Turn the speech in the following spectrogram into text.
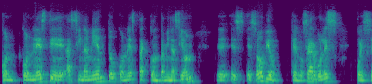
con, con, este hacinamiento, con esta contaminación, eh, es, es, obvio que los árboles pues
